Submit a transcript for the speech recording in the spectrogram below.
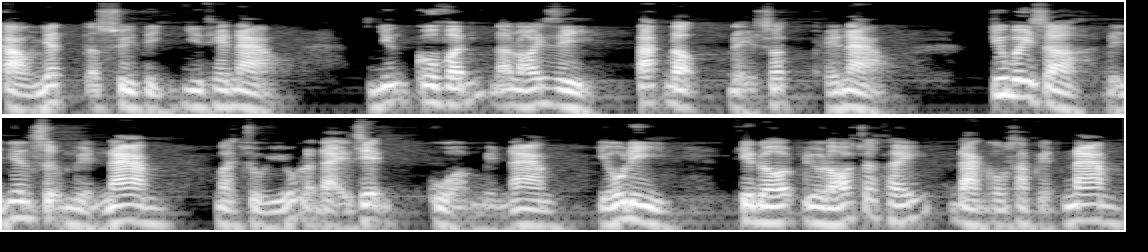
cao nhất đã suy tính như thế nào, những cố vấn đã nói gì, tác động đề xuất thế nào. Nhưng bây giờ để nhân sự miền Nam mà chủ yếu là đại diện của miền Nam yếu đi thì đó, điều đó cho thấy Đảng Cộng sản Việt Nam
